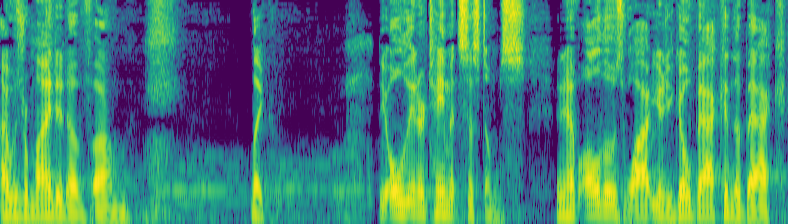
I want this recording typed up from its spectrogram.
I was reminded of, um, like, the old entertainment systems. And you have all those wires, you know, you go back in the back,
